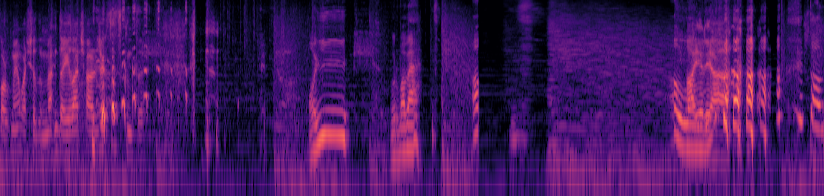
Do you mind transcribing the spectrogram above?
Korkmaya başladım ben. Dayılar çağıracaksa sıkıntı. Ay! Vurma be. Al- Allah Hayır ya. Tam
